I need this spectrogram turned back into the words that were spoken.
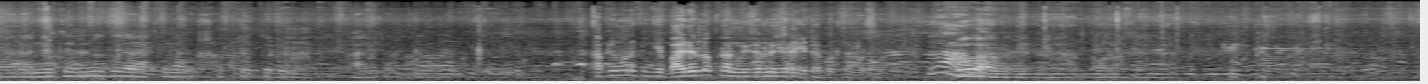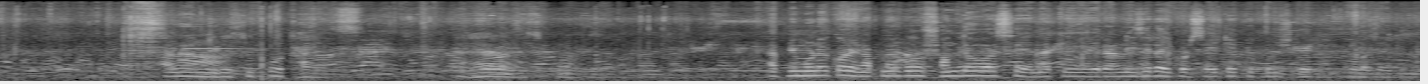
এরা নিজেরা নিজেরা এখনও সত্য তুলে বাইরে আপনি মনে করেন কি বাইরের লোক না নিজেরা নিজেরা এটা করতে পারছেন আল্লাহ বলা যায় না আর আমি গেছি কোথায় আর হেরা গেছি আপনি মনে করেন আপনার কোনো সন্দেহ আছে নাকি এরা নিজেরাই করছে? এটা একটু পরিষ্কার বলা যায় কিনা?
